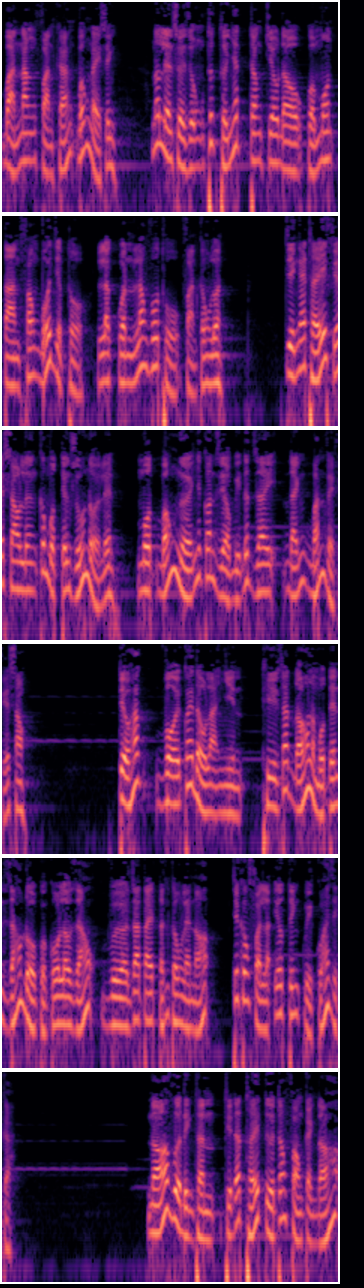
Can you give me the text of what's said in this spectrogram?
bản năng phản kháng bỗng nảy sinh. Nó liền sử dụng thức thứ nhất trong chiêu đầu của môn tàn phong bối diệp thổ là quần long vô thủ phản công luôn. Chỉ nghe thấy phía sau lưng có một tiếng rú nổi lên, một bóng người như con diều bị đứt dây đánh bắn về phía sau. Tiểu Hắc vội quay đầu lại nhìn, thì ra đó là một tên giáo đồ của cô lâu giáo vừa ra tay tấn công lên nó, chứ không phải là yêu tinh quỷ quái gì cả. Nó vừa định thần thì đã thấy từ trong phòng cảnh đó,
